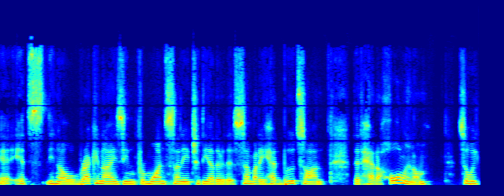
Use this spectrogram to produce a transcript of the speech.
it's you know recognizing from one Sunday to the other that somebody had boots on that had a hole in them so we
